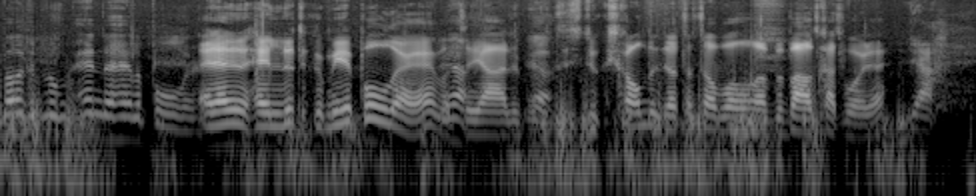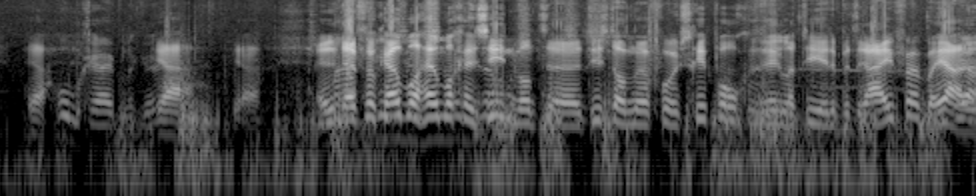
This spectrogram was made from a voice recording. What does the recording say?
Boterbloem en de hele polder. En de hele Luttekermeerpolder, hè? Want Ja. dat- Ja. het is natuurlijk schande dat het allemaal eh, bebouwd gaat worden. hè. Ja, Ja. onbegrijpelijk hè? Ja, ja. En het heeft ook helemaal, helemaal geen zin, want eh, het is dan eh, voor Schiphol gerelateerde bedrijven. Maar ja, Ja.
